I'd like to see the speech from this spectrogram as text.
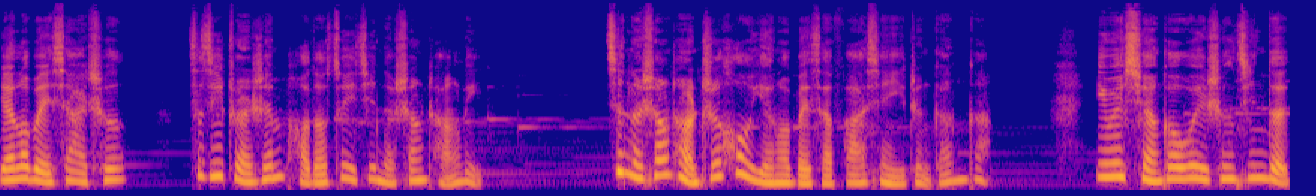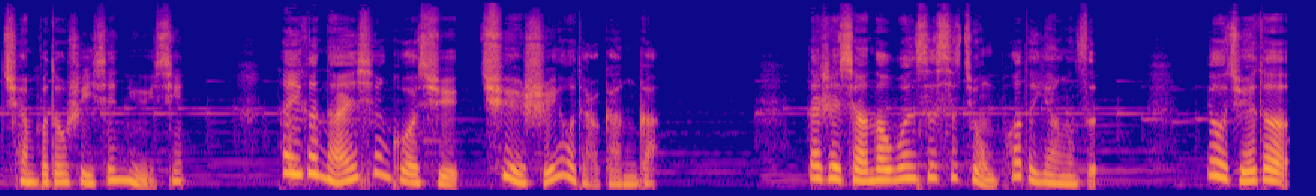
阎洛北下车。自己转身跑到最近的商场里，进了商场之后，阎罗北才发现一阵尴尬，因为选购卫生巾的全部都是一些女性，他一个男性过去确实有点尴尬。但是想到温思思窘迫的样子，又觉得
